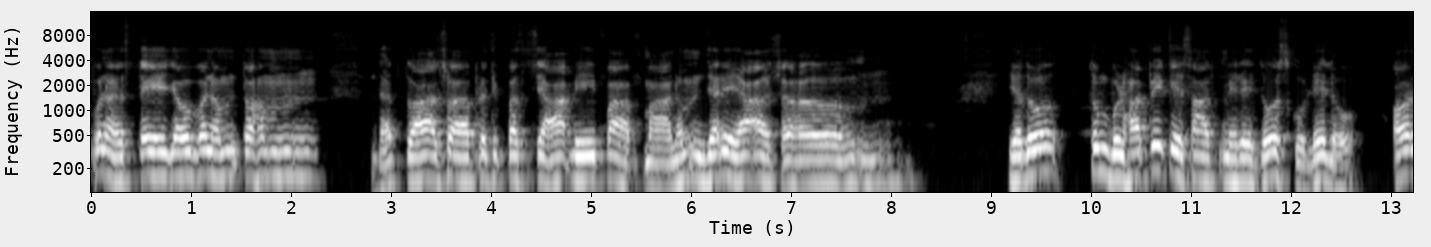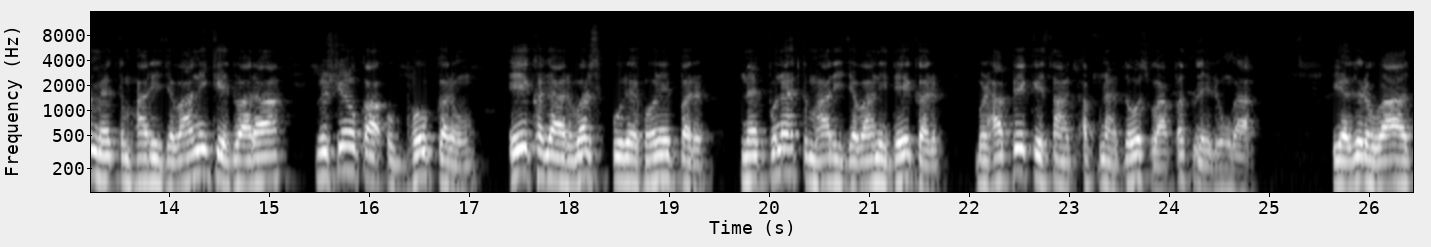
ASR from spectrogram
पुनस्ते यौवनम तहम दत्वा स्वप्रतिपश्यामी पापमान जरया सह यदो तुम बुढ़ापे के साथ मेरे दोस्त को ले लो और मैं तुम्हारी जवानी के द्वारा विषयों का उपभोग करूँ एक हज़ार वर्ष पूरे होने पर मैं पुनः तुम्हारी जवानी देकर बुढ़ापे के साथ अपना दोष वापस ले लूँगा। यजुर्वाच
